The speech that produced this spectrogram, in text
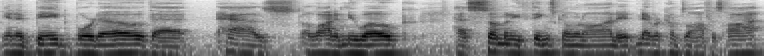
in a big Bordeaux that has a lot of new oak, has so many things going on, it never comes off as hot.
